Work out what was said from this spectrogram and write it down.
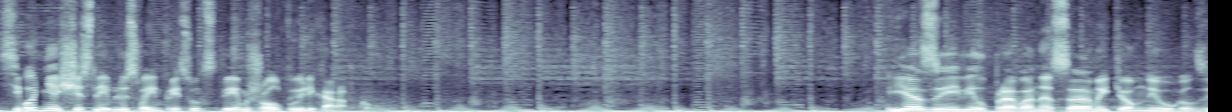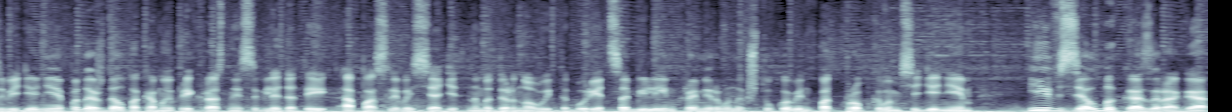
Сегодня осчастливлю своим присутствием желтую лихорадку. Я заявил права на самый темный угол заведения, подождал, пока мой прекрасный соглядатый опасливо сядет на модерновый табурет с обилием хромированных штуковин под пробковым сиденьем и взял быка за рога.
